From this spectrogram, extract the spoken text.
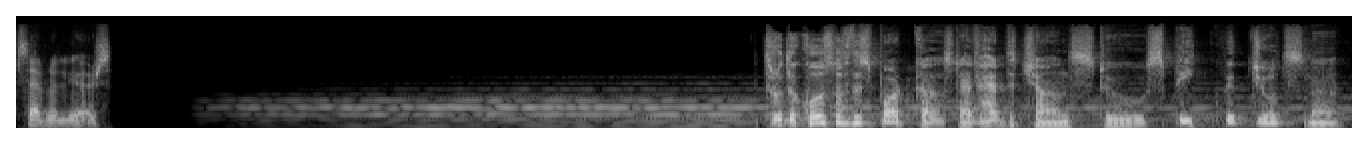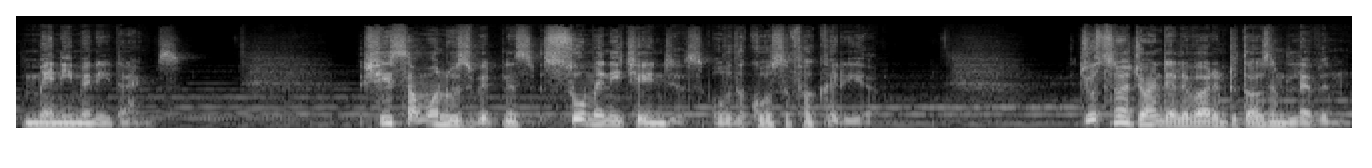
several years. Through the course of this podcast, I've had the chance to speak with Jyotsna many, many times. She's someone who's witnessed so many changes over the course of her career. Jyotsna joined Elevar in 2011,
